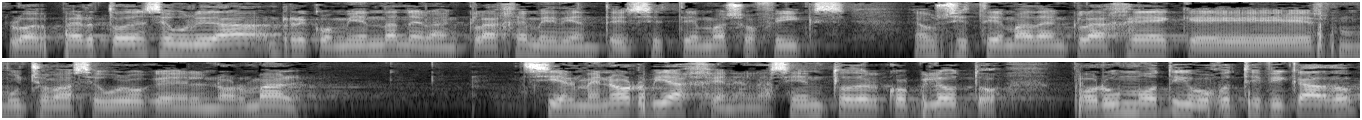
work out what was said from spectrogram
Los expertos en seguridad recomiendan el anclaje mediante el sistema SOFIX. Es un sistema de anclaje que es mucho más seguro que el normal. Si el menor viaja en el asiento del copiloto por un motivo justificado,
